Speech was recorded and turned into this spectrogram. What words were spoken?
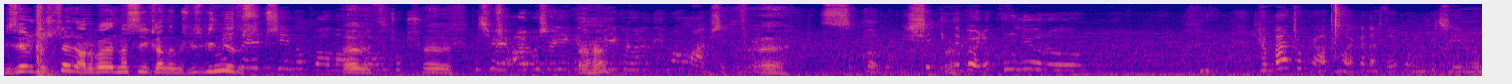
Bize göster araba nasıl yıkanırmış. Biz bilmiyoruz. Hiç öyle bir şeyim yok vallahi. Evet. Allah'ım çok şükür. Evet. Hiç öyle araba şöyle Aha. yıkanır, böyle yıkanır değil. Normal bir şekilde. Evet. Sıkladım. Şekilde böyle kuruluyorum. ya ben çok rahatım arkadaşlar. O konuda hiç şeyim yok.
